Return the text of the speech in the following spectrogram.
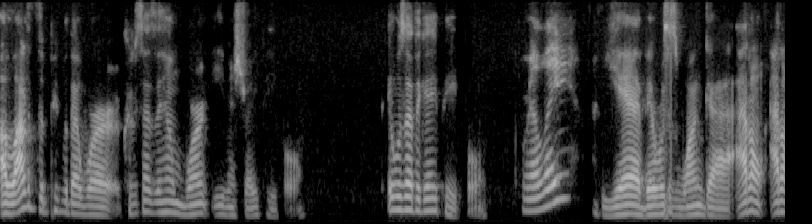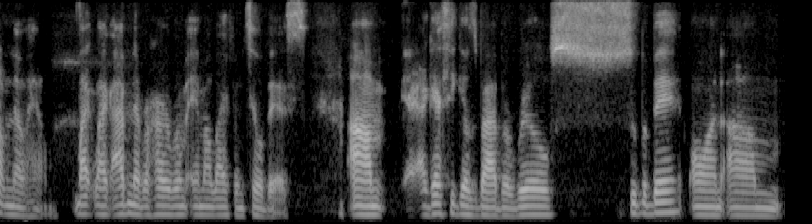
A lot of the people that were criticizing him weren't even straight people. It was other gay people. Really? Yeah, there was this one guy. I don't I don't know him. Like like I've never heard of him in my life until this. Um, I guess he goes by the real super bit on um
